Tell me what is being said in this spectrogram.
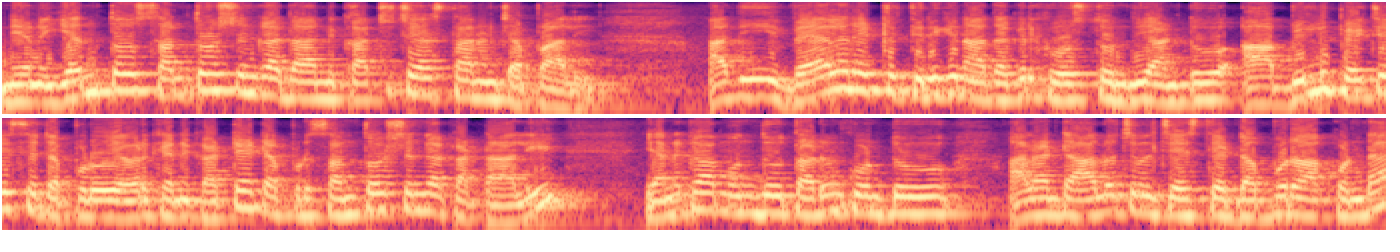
నేను ఎంతో సంతోషంగా దాన్ని ఖర్చు చేస్తానని చెప్పాలి. అది వేల రెట్లు తిరిగి నా దగ్గరికి వస్తుంది అంటూ ఆ బిల్లు పే చేసేటప్పుడు ఎవరికైనా కట్టేటప్పుడు సంతోషంగా కట్టాలి. వెనక ముందు తడుముకుంటూ అలాంటి ఆలోచనలు చేస్తే డబ్బు రాకుండా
